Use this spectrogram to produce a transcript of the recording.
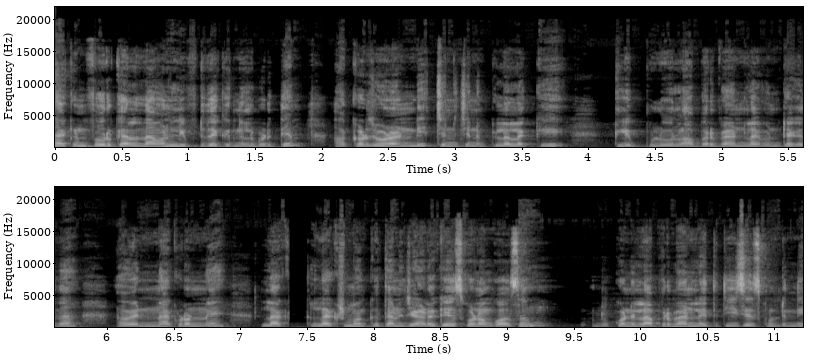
సెకండ్ ఫ్లోర్కి వెళ్దామని లిఫ్ట్ దగ్గర నిలబడితే అక్కడ చూడండి చిన్న చిన్న పిల్లలకి క్లిప్పులు రబ్బర్ బ్యాండ్లు అవి ఉంటాయి కదా అవన్నీ అక్కడ ఉన్నాయి. లక్ లక్ష్మక్క తన జాడకు వేసుకోవడం కోసం కొన్ని రబ్బర్ బ్యాండ్లు అయితే తీసేసుకుంటుంది.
